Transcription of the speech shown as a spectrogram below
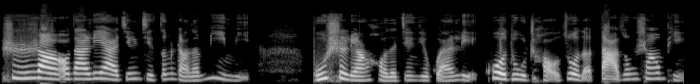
事实上，澳大利亚经济增长的秘密不是良好的经济管理、过度炒作的大宗商品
